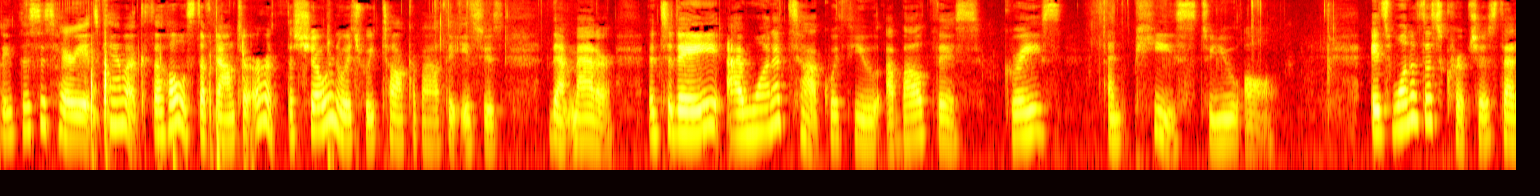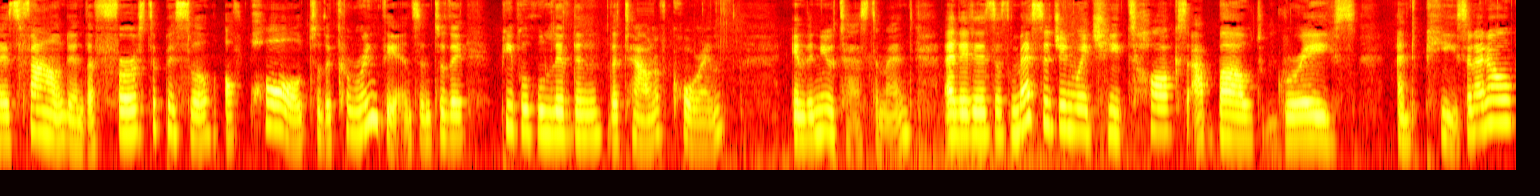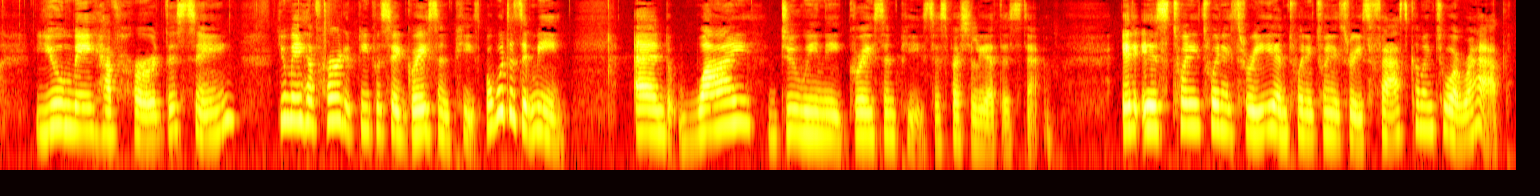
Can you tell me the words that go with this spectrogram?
This is Harriet Cammock, the host of Down to Earth, the show in which we talk about the issues that matter. And today I want to talk with you about this grace and peace to you all. It's one of the scriptures that is found in the first epistle of Paul to the Corinthians and to the people who lived in the town of Corinth in the New Testament. And it is a message in which he talks about grace and peace. And I know you may have heard this saying. You may have heard it people say grace and peace. But what does it mean? And why do we need grace and peace, especially at this time? It is 2023 and 2023 is fast coming to a wrap.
